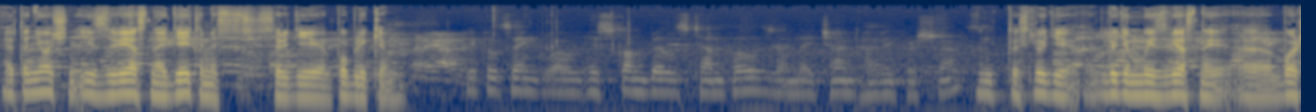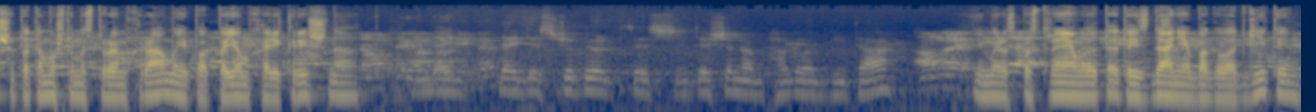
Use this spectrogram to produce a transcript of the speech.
Это не очень известная деятельность среди публики. То есть люди, людям мы известны э, больше потому, что мы строим храмы и поем Хари Кришна. И мы распространяем вот это издание Бхагавадгиты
